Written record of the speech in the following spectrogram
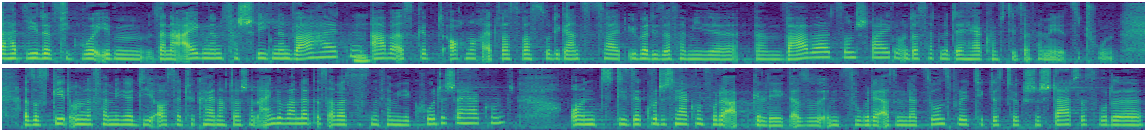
da hat jede Figur eben seine eigenen verschwiegenen Wahrheiten, mhm. aber es gibt auch noch etwas, was so die ganze Zeit über dieser Familie ähm, wabert, so ein Schweigen, und das hat mit der Herkunft dieser Familie zu tun. Also es geht um eine Familie, die aus der Türkei nach Deutschland eingewandert ist, aber es ist eine Familie kurdischer Herkunft. Und diese kurdische Herkunft wurde abgelegt. Also im Zuge der Assimilationspolitik des türkischen Staates wurde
